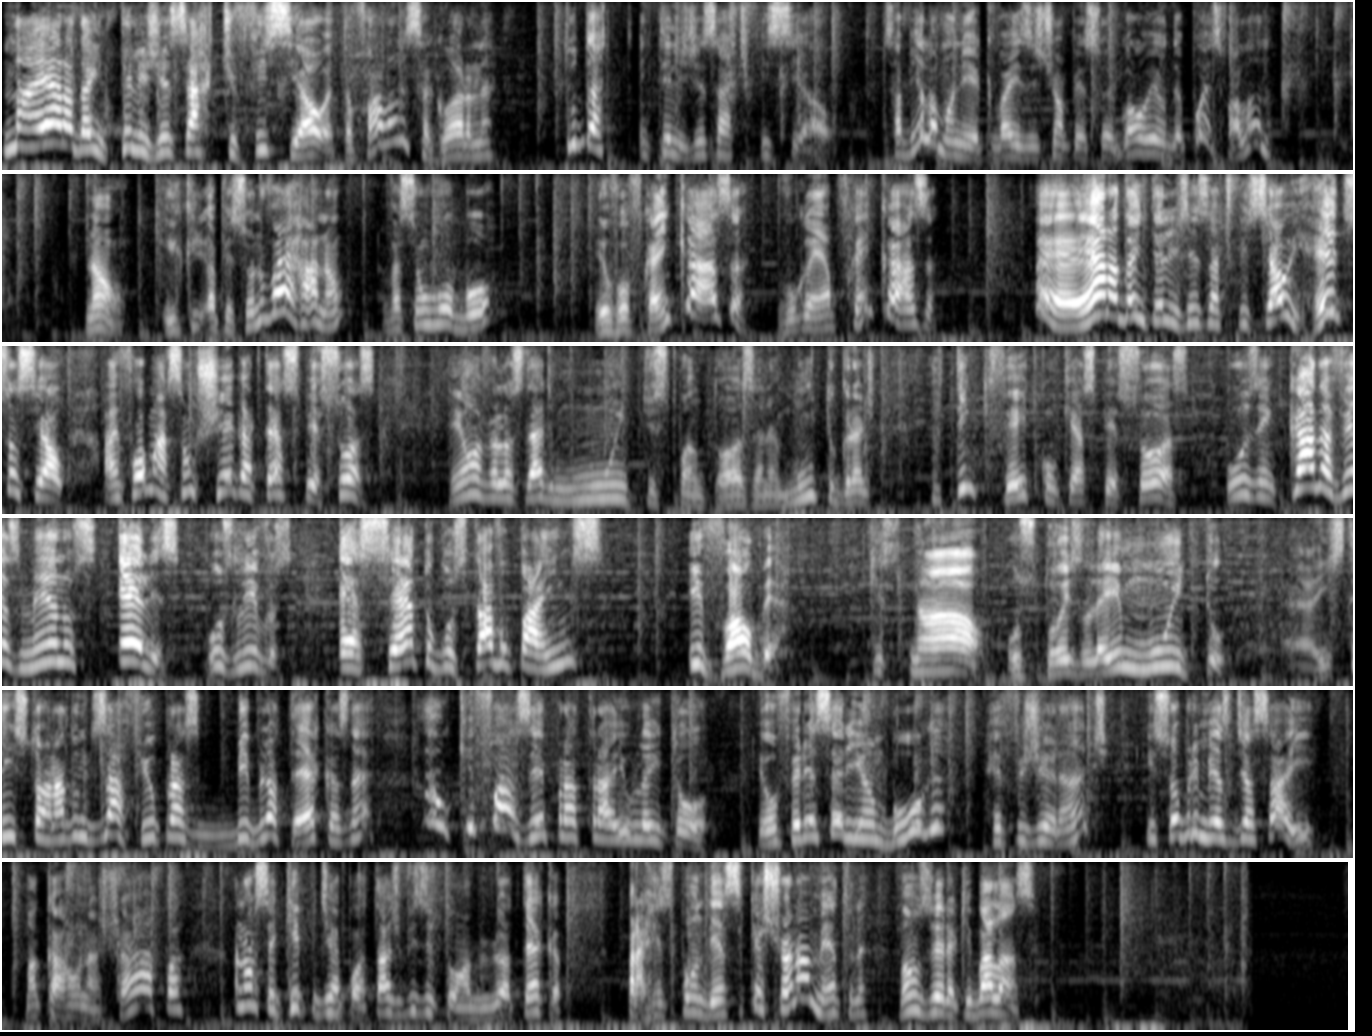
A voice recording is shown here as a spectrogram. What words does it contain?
Na era da inteligência artificial, eu tô falando isso agora, né? Tudo é inteligência artificial. Sabia, Lamonia, que vai existir uma pessoa igual eu depois falando? Não, e a pessoa não vai errar, não. Vai ser um robô. Eu vou ficar em casa. Vou ganhar pra ficar em casa. É era da inteligência artificial e rede social. A informação chega até as pessoas em uma velocidade muito espantosa, né? Muito grande. E tem feito com que as pessoas usem cada vez menos eles, os livros, exceto Gustavo Pains e Valber. Que, não, os dois leem muito. É, isso tem se tornado um desafio para as bibliotecas, né? É, o que fazer para atrair o leitor? Eu ofereceria hambúrguer, refrigerante e sobremesa de açaí. Macarrão na chapa. A nossa equipe de reportagem visitou uma biblioteca para responder esse questionamento, né? Vamos ver aqui, balança.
